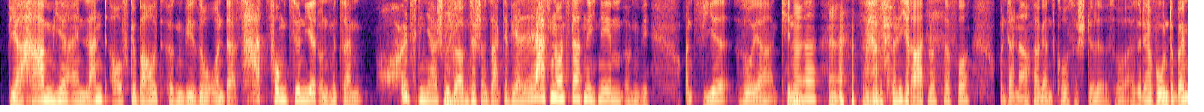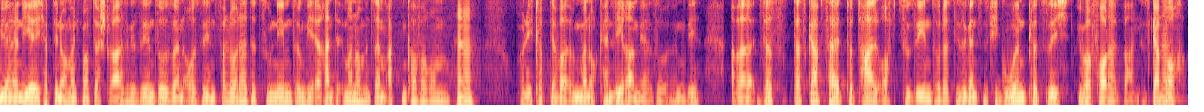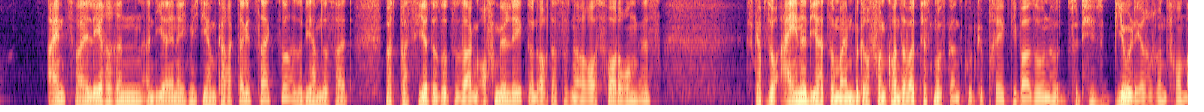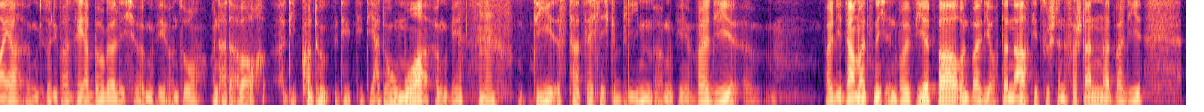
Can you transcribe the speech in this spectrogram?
wir haben hier ein Land aufgebaut irgendwie so und das hat funktioniert und mit seinem er auf den Tisch und sagte, wir lassen uns das nicht nehmen irgendwie. Und wir so, ja, Kinder, war völlig ratlos davor. Und danach war ganz große Stille. So. Also der wohnte bei mir in der Nähe. Ich habe den auch manchmal auf der Straße gesehen. So sein Aussehen verlodderte zunehmend irgendwie. Er rannte immer noch mit seinem Aktenkoffer rum. Ja. Und ich glaube, der war irgendwann auch kein Lehrer mehr, so irgendwie. Aber das, das gab es halt total oft zu sehen, so dass diese ganzen Figuren plötzlich überfordert waren. Es gab Ja. auch ein, zwei Lehrerinnen, an die erinnere ich mich, die haben Charakter gezeigt, so. Also die haben das halt, was passierte, sozusagen offengelegt und auch, dass das eine Herausforderung ist. Es gab so eine, die hat so meinen Begriff von Konservatismus ganz gut geprägt. Die war so eine zutiefst Biolehrerin, Frau Meier, irgendwie so. Die war sehr bürgerlich irgendwie und so. Und hatte aber auch, die konnte, die, die, die hatte Humor irgendwie. Die ist tatsächlich geblieben irgendwie, weil die, äh, weil die damals nicht involviert war und weil die auch danach die Zustände verstanden hat, weil die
